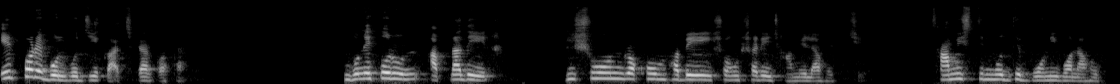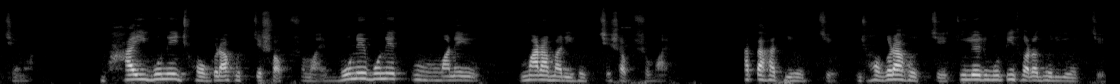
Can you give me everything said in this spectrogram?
এরপরে বলব যে কাজটার কথা। মনে করুন, আপনাদের ভীষণ রকম ভাবে সংসারে ঝামেলা হচ্ছে। স্বামী স্ত্রীর মধ্যে বনি বনা হচ্ছে না। ভাই বোনে ঝগড়া হচ্ছে সব সময় বনে বনে মানে মারামারি হচ্ছে সব সময় হাতাহাতি হচ্ছে, ঝগড়া হচ্ছে, চুলের মুটি ধরাধরি হচ্ছে।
